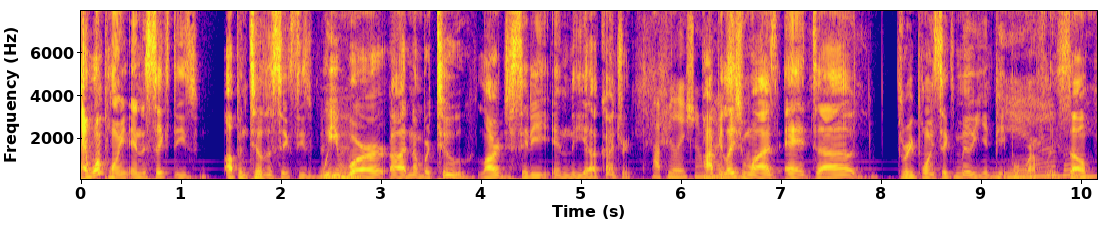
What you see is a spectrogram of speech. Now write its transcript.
at one point in the '60s, up until the '60s, we Mm-hmm. were uh, number two largest city in the uh, country, Population. population wise, at uh, 3.6 million people Yeah, roughly. So buddy.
